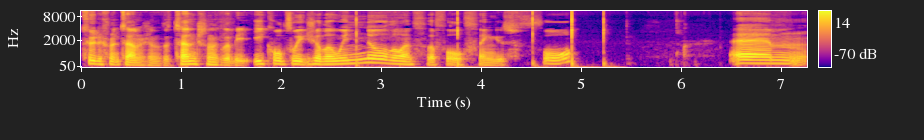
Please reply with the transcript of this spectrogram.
Two different tensions. The tensions are going to be equal to each other. We know the length of the full thing is 4. Um,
